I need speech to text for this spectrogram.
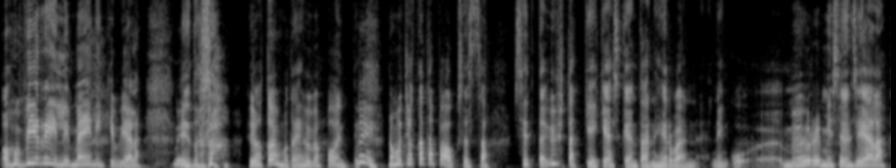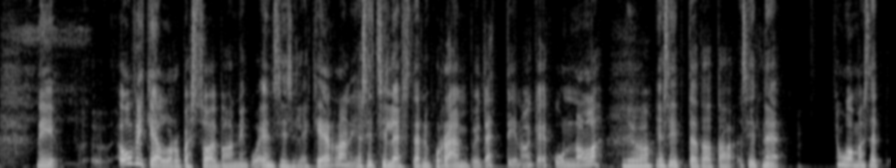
on viriili meininki vielä. Niin, Niin. niin tota, joo, toi on muuten hyvä pointti. Niin. No mutta joka tapauksessa sitten yhtäkkiä kesken tämän hirveän niin kuin, möyrimisen siellä, niin ovikello rupesi soimaan niin kuin ensin sille kerran ja sitten sille sitä niin kuin rämpytettiin oikein kunnolla. Joo. Ja sitten tota, sit ne huomasi, että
